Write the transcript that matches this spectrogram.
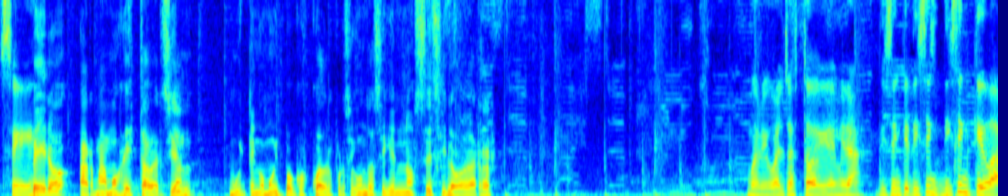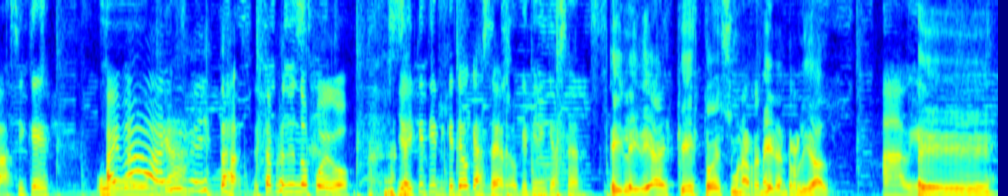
sí. pero armamos esta versión. Uy, tengo muy pocos cuadros por segundo, así que no sé si lo voy a agarrar. Bueno, igual ya estoy, ¿eh? Mira, dicen que, dicen, dicen que va, así que ahí va, ahí, está, está prendiendo fuego. ¿Y ahí qué, qué tengo que hacer o qué tienen que hacer? Y la idea es que esto es una remera en realidad. Ah, bien. Eh,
